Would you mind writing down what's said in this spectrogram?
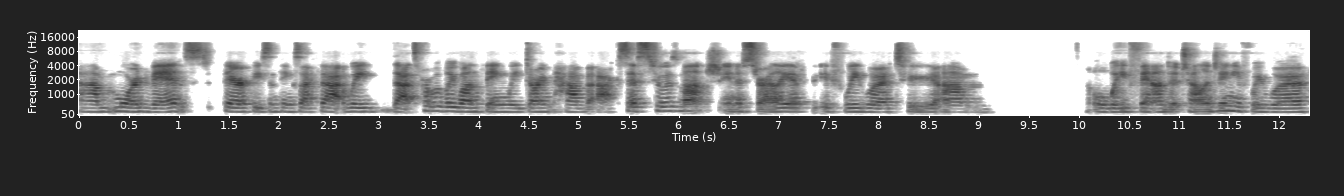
um, more advanced therapies and things like that, we that's probably one thing we don't have access to as much in Australia. If, if we were to, um, or we found it challenging, if we were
